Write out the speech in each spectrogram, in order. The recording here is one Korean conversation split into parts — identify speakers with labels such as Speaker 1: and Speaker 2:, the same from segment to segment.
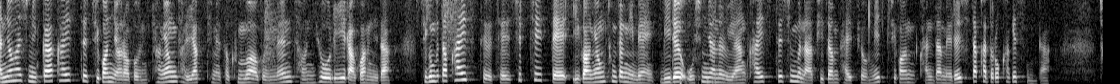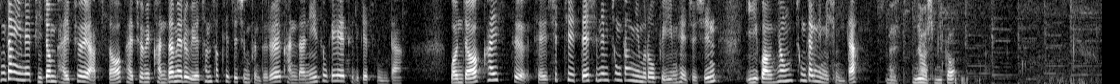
Speaker 1: 안녕하십니까 카이스트 직원 여러분 경영전략팀에서 근무하고 있는 전효리라고 합니다. 지금부터 카이스트 제17대 이광형 총장님의 미래 50년을 위한 카이스트 신문화 비전 발표 및 직원 간담회를 시작하도록 하겠습니다. 총장님의 비전 발표에 앞서 발표 및 간담회를 위해 참석해 주신 분들을 간단히 소개해 드리겠습니다. 먼저 카이스트 제17대 신임 총장님으로 부임해 주신 이광형 총장님이십니다.
Speaker 2: 네, 안녕하십니까.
